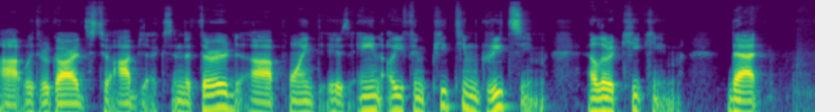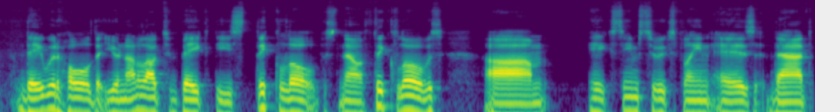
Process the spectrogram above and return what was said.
uh, with regards to objects. And the third uh, point is Ein Oifim Pitim Gritzim Ella Rekikin, that they would hold that you're not allowed to bake these thick loaves. Now, thick loaves um, it seems to explain is that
